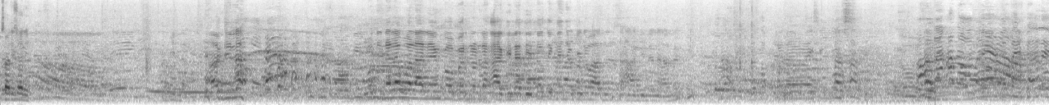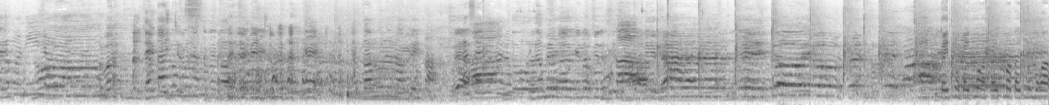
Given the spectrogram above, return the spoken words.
Sorry, sorry. Agila. Buti na lang wala na yung governor ng Agila dito. Tignan nyo ginawa dun sa Agila namin. Oh, baka mo. Baka mo, Nino. Aba, pictures. Kanta muna natin. Kasi ano po? Tignan mo yung Agila pinasinasabi. Happy birthday to you. Tight mo, tight mo, tight mo, tight mo mukha.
